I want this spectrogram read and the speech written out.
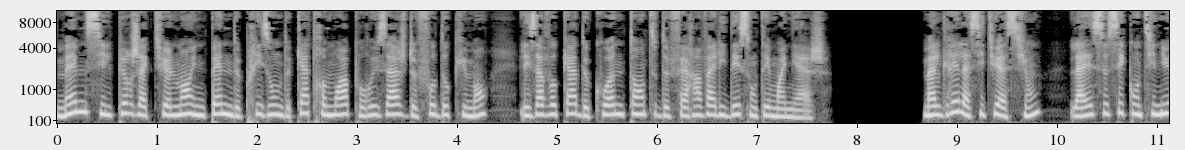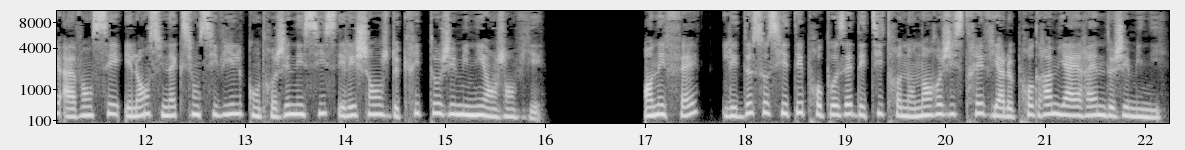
Même s'il purge actuellement une peine de prison de 4 mois pour usage de faux documents, les avocats de Kwon tentent de faire invalider son témoignage. Malgré la situation, la SEC continue à avancer et lance une action civile contre Genesis et l'échange de crypto Gemini en janvier. En effet, les deux sociétés proposaient des titres non enregistrés via le programme IARN de Gemini.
